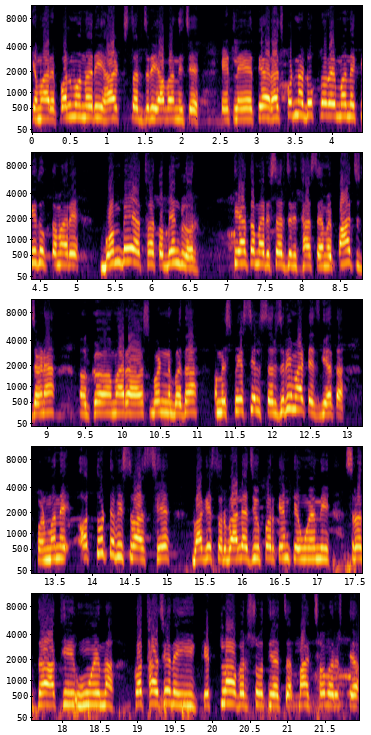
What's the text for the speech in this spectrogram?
કે મારે પલ્મોનરી હાર્ટ સર્જરી આવવાની છે. એટલે ત્યાં રાજકોટના ડૉક્ટરોએ મને કીધું કે તમારે બોમ્બે અથવા તો બેંગ્લોર ત્યાં તમારી સર્જરી થશે. અમે પાંચ જણા મારા હસબન્ડને બધા અમે સ્પેશિયલ સર્જરી માટે જ ગયા હતા. પણ મને અતૂટ વિશ્વાસ છે બાગેશ્વર બાલાજી ઉપર કેમ કે હું એની શ્રદ્ધાથી હું એના કથા છે ને એ કેટલા વર્ષો ચ- પાંચ, છ વર્ષ થયા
